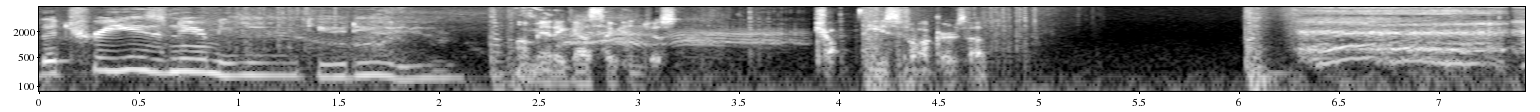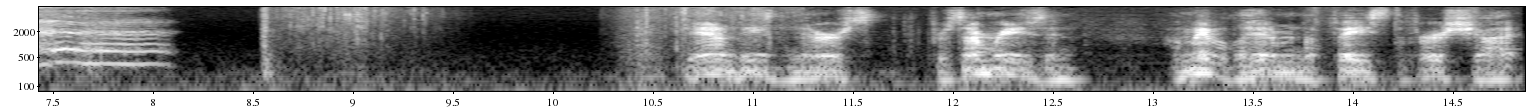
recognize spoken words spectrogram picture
the trees near me. Doo doo doo. I mean, I guess I can just chop these fuckers up. Damn these nurse. For some reason, I'm able to hit him in the face the first shot.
